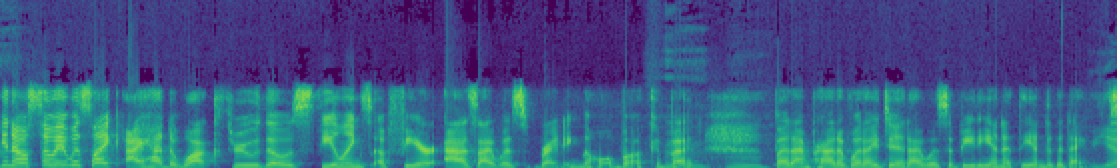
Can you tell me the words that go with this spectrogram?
you know, so it mm. was like I had to walk through those feelings of fear as I was writing the whole book. But, mm. but I'm proud of what I did. I was obedient at the end of the day. yeah.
